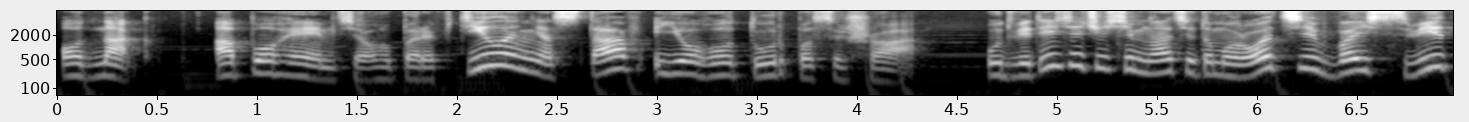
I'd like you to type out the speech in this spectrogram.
Однак апогеєм цього перевтілення став його тур по США. У 2017 році весь світ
